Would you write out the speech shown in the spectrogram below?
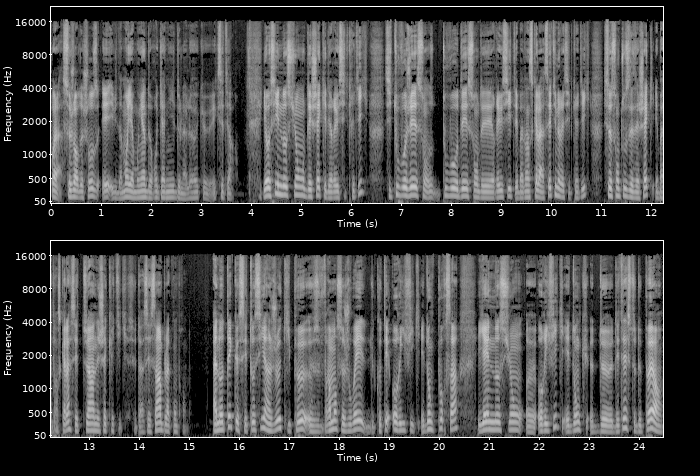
Voilà, ce genre de choses, et évidemment, il y a moyen de regagner de la luck, etc. Il y a aussi une notion d'échec et des réussites critiques. Si tous vos, sont, tous vos dés sont des réussites, et ben dans ce cas-là, c'est une réussite critique. Si ce sont tous des échecs, et ben dans ce cas-là, c'est un échec critique. C'est assez simple à comprendre. À noter que c'est aussi un jeu qui peut euh, vraiment se jouer du côté horrifique. Et donc pour ça, il y a une notion euh, horrifique et donc de, des tests de peur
